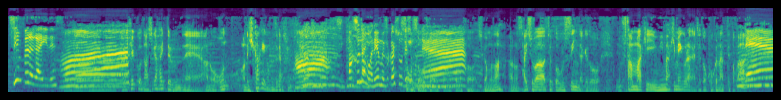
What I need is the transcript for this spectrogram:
シンプルがいいです。結構出汁が入ってる分ね、あの、おんあの火加減が難しいの。あー。巻くのもね、難しそうですもんね。そうそうそうそう。しかもな、あの、最初はちょっと薄いんだけど、二巻き、三巻き目ぐらいがちょっと濃くなってとか。ね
